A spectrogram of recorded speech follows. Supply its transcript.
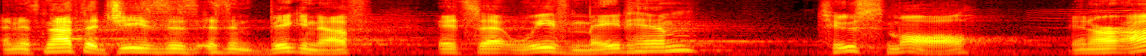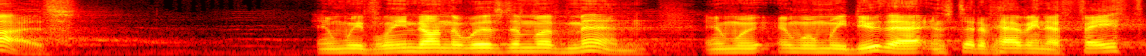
And it's not that Jesus isn't big enough, it's that we've made him too small in our eyes. And we've leaned on the wisdom of men. And, we, and when we do that, instead of having a faith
